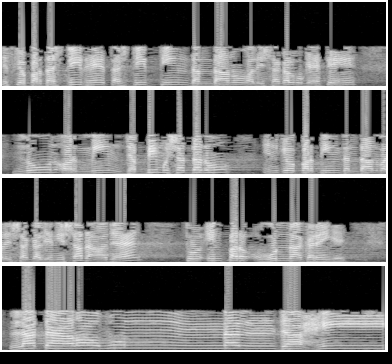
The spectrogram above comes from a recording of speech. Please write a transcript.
اس کے اوپر تشدید ہے۔ تشدید تین دندانوں والی شکل کو کہتے ہیں۔ نون اور میم جب بھی مشدد ہوں، ان کے اوپر تین دندان والی شکل یعنی شد آ جائے، تو ان پر غنہ کریں گے۔ لتارا ون الجحیم۔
